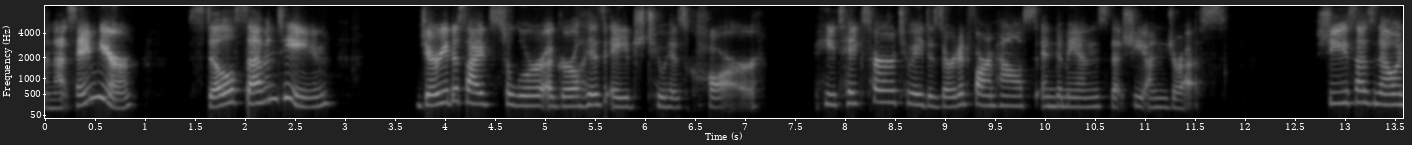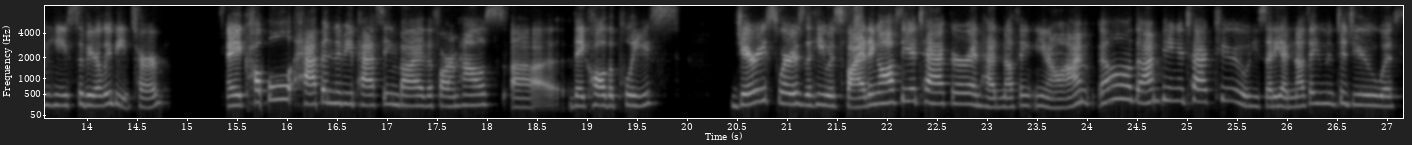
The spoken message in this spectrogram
And that same year, still 17, Jerry decides to lure a girl his age to his car. He takes her to a deserted farmhouse and demands that she undress. She says no, and he severely beats her. A couple happened to be passing by the farmhouse. Uh, they call the police. Jerry swears that he was fighting off the attacker and had nothing, you know, I'm oh, I'm being attacked too. He said he had nothing to do with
